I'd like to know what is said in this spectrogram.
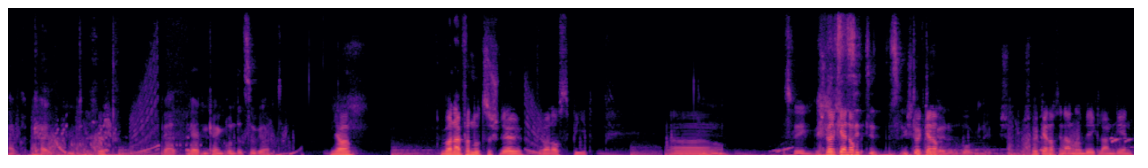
Einfach kaltblütig. Wir, wir hätten keinen Grund dazu gehabt. Ja. Wir waren einfach nur zu schnell. Wir waren auf Speed. Ähm, Deswegen. Ich würd gern noch- ich würd gern noch- ich ich würde gerne noch den anderen Weg lang gehen.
